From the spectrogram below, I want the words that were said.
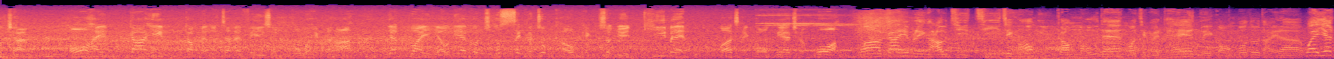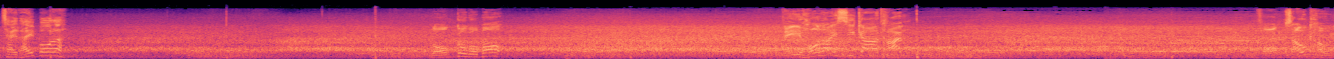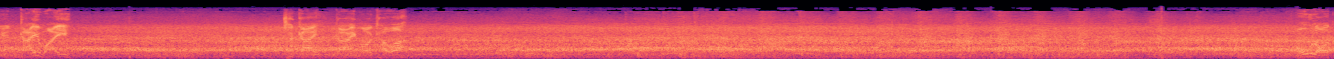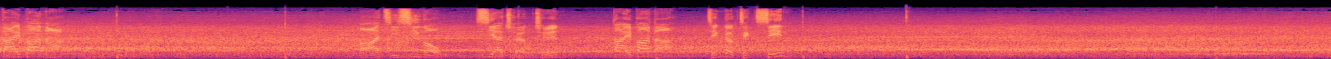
入場，我係吳家謙，今日啊真係非常高興啊嚇，因為有呢一個出色嘅足球評述員 Keyman 同我一齊講呢一場波啊！哇，家謙你咬字字正腔圓咁好聽，我淨係聽你講波都抵啦。喂，一齊睇波啦！浪高個波，尼可拉斯加坦，防守球員解圍，出界界外球啊！保羅大巴拿，馬治斯奧試下長傳，大巴拿。整腳直線，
